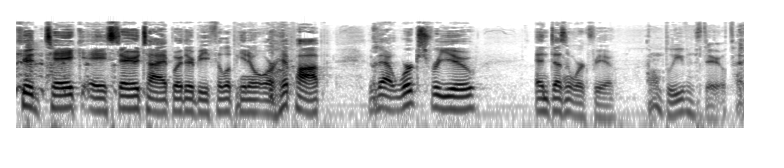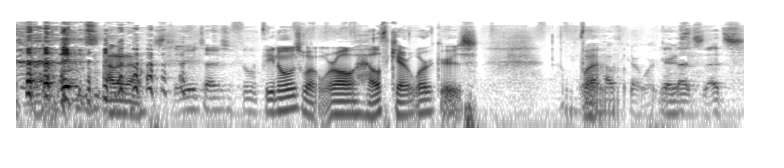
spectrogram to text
could take a stereotype, whether it be Filipino or hip hop, that works for you and doesn't work for you. I don't believe in stereotypes. I don't know. stereotypes of Filipinos when we're all healthcare workers but Yeah, that's, that's,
